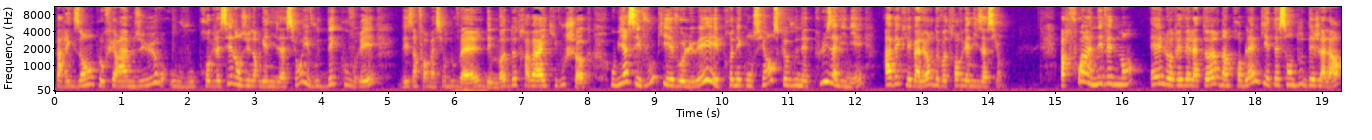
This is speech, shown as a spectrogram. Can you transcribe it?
par exemple au fur et à mesure où vous progressez dans une organisation et vous découvrez des informations nouvelles, des modes de travail qui vous choquent, ou bien c'est vous qui évoluez et prenez conscience que vous n'êtes plus aligné avec les valeurs de votre organisation. Parfois, un événement est le révélateur d'un problème qui était sans doute déjà là,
